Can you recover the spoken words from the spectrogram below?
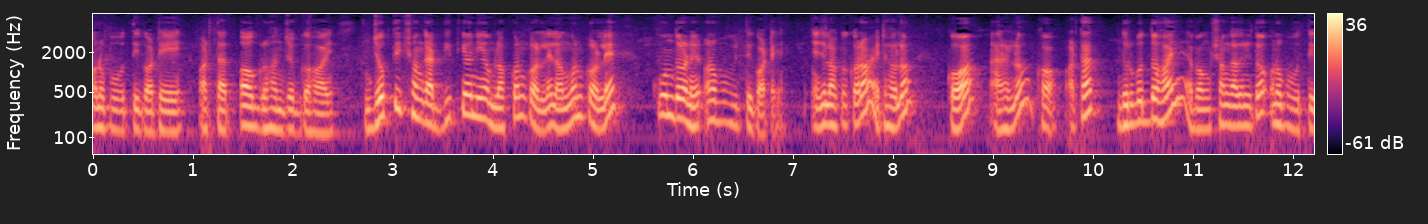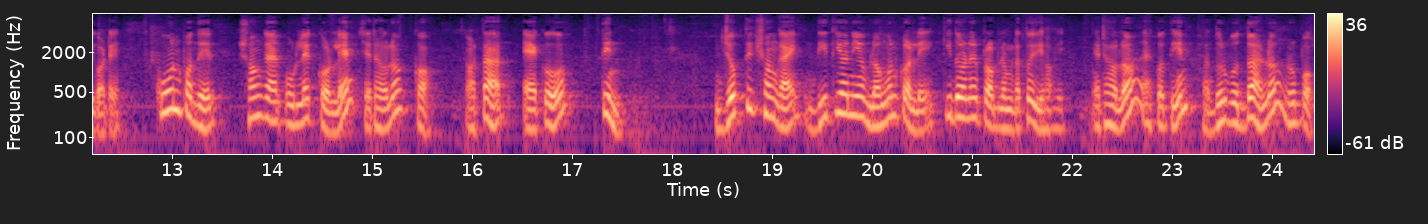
অনুপপত্তি ঘটে, অর্থাৎ অগ্রহণযোগ্য হয়। যৌক্তিক সংজ্ঞার দ্বিতীয় নিয়ম লক্ষণ করলে, লঙ্ঘন করলে কোন ধরনের অনুপপত্তি ঘটে? এই যে লক্ষ্য করো, এটা হলো ক আর হলো খ। অর্থাৎ দুর্বোধ্য হয় এবং সংজ্ঞাজনিত অনুপবৃত্তি ঘটে। কোন পদের সংজ্ঞান উল্লেখ করলে সেটা হলো ক? অর্থাৎ এক ও তিন। যৌক্তিক সংজ্ঞায় দ্বিতীয় নিয়ম লঙ্ঘন করলে কি ধরনের প্রবলেমটা তৈরি হয়? এটা হলো এক ও তিন দুর্বোধ্য হলো রূপক।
